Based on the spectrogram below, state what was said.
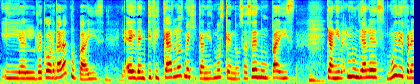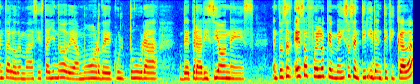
y el recordar a tu país e identificar los mexicanismos que nos hacen un país que a nivel mundial es muy diferente a lo demás y está lleno de amor, de cultura, de tradiciones. Entonces eso fue lo que me hizo sentir identificada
